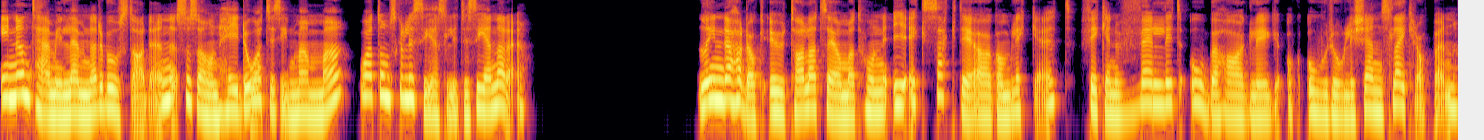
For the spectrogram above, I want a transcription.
Innan Tammy lämnade bostaden så sa hon hej då till sin mamma och att de skulle ses lite senare. Linda har dock uttalat sig om att hon i exakt det ögonblicket fick en väldigt obehaglig och orolig känsla i kroppen.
